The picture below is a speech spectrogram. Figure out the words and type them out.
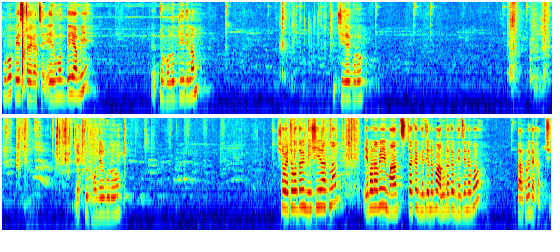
পুরো পেস্ট হয়ে গেছে। এর মধ্যেই আমি একটু হলুদ দিয়ে দিলাম। জিরে গুঁড়ো। একটু ধনের গুঁড়ো। সব এটার মধ্যে আমি মিশিয়ে রাখলাম। এবার আমি মাছটাকে ভেজে নেব, আলুটাকে ভেজে নেব। তারপরে দেখাচ্ছি।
